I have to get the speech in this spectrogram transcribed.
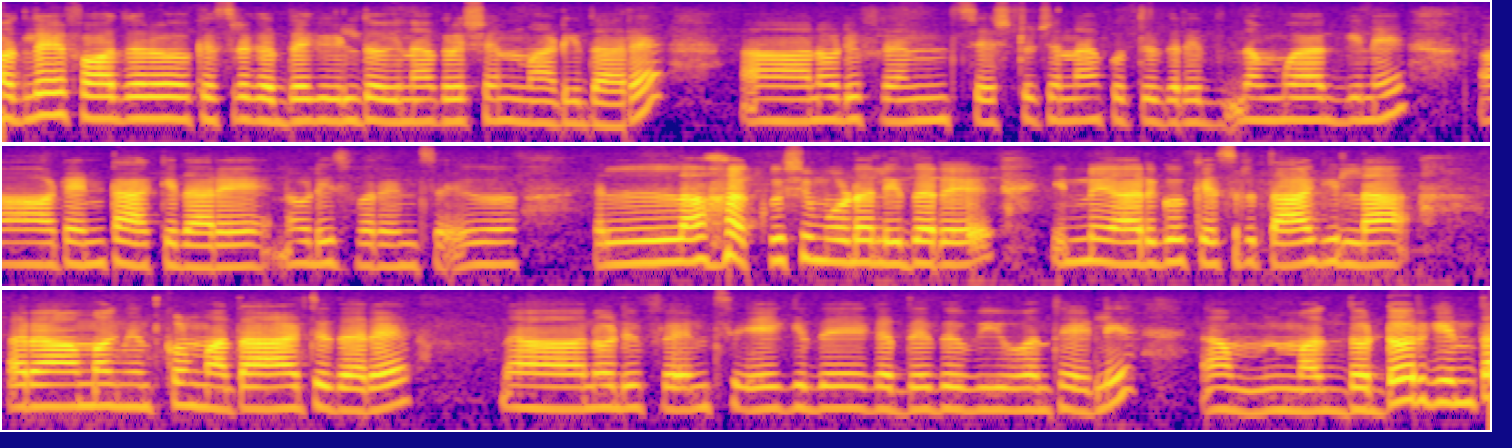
ಮೊದಲೇ ಫಾದರು ಕೆಸರು ಗದ್ದೆಗೆ ಇಳಿದು ಇನಾಗ್ರೇಷನ್ ಮಾಡಿದ್ದಾರೆ. ನೋಡಿ ಫ್ರೆಂಡ್ಸ್ ಎಷ್ಟು ಚೆನ್ನಾಗಿ ಕೂತಿದ್ದಾರೆ. ನಮಗಾಗಿನೇ ಟೆಂಟ್ ಹಾಕಿದ್ದಾರೆ. ನೋಡಿ ಫ್ರೆಂಡ್ಸ್ ಎಲ್ಲ ಖುಷಿ ಮೂಡಲ್ಲಿದ್ದಾರೆ. ಇನ್ನು ಯಾರಿಗೂ ಕೆಸರು ತಾಗಿಲ್ಲ. ಆರಾಮಾಗಿ ನಿಂತ್ಕೊಂಡು ಮಾತಾಡ್ತಿದ್ದಾರೆ. ನೋಡಿ ಫ್ರೆಂಡ್ಸ್ ಹೇಗಿದೆ ಗದ್ದೆದು ವ್ಯೂ ಅಂತ ಹೇಳಿ. ದೊಡ್ಡವ್ರಿಗಿಂತ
